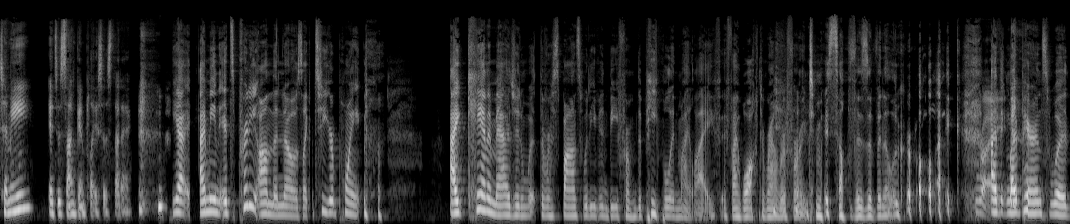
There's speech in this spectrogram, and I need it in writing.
to me, it's a sunken place aesthetic. Yeah, I mean, it's pretty on the nose. Like to your point, I can't imagine what the response would even be from the people in my life if I walked around referring to myself as a vanilla girl. like, Right. I think my parents would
